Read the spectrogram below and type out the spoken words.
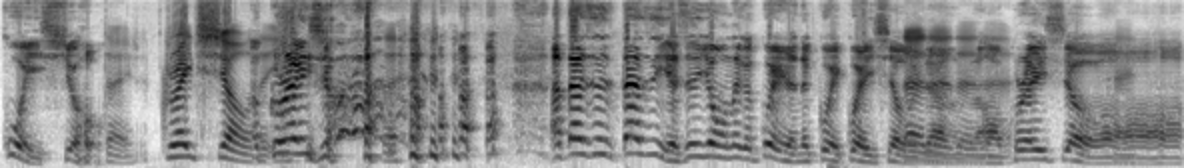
贵秀，对，Great Show，Great Show。啊，但是但是也是用那个贵人的贵贵秀这样子哦，Great Show 哦，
